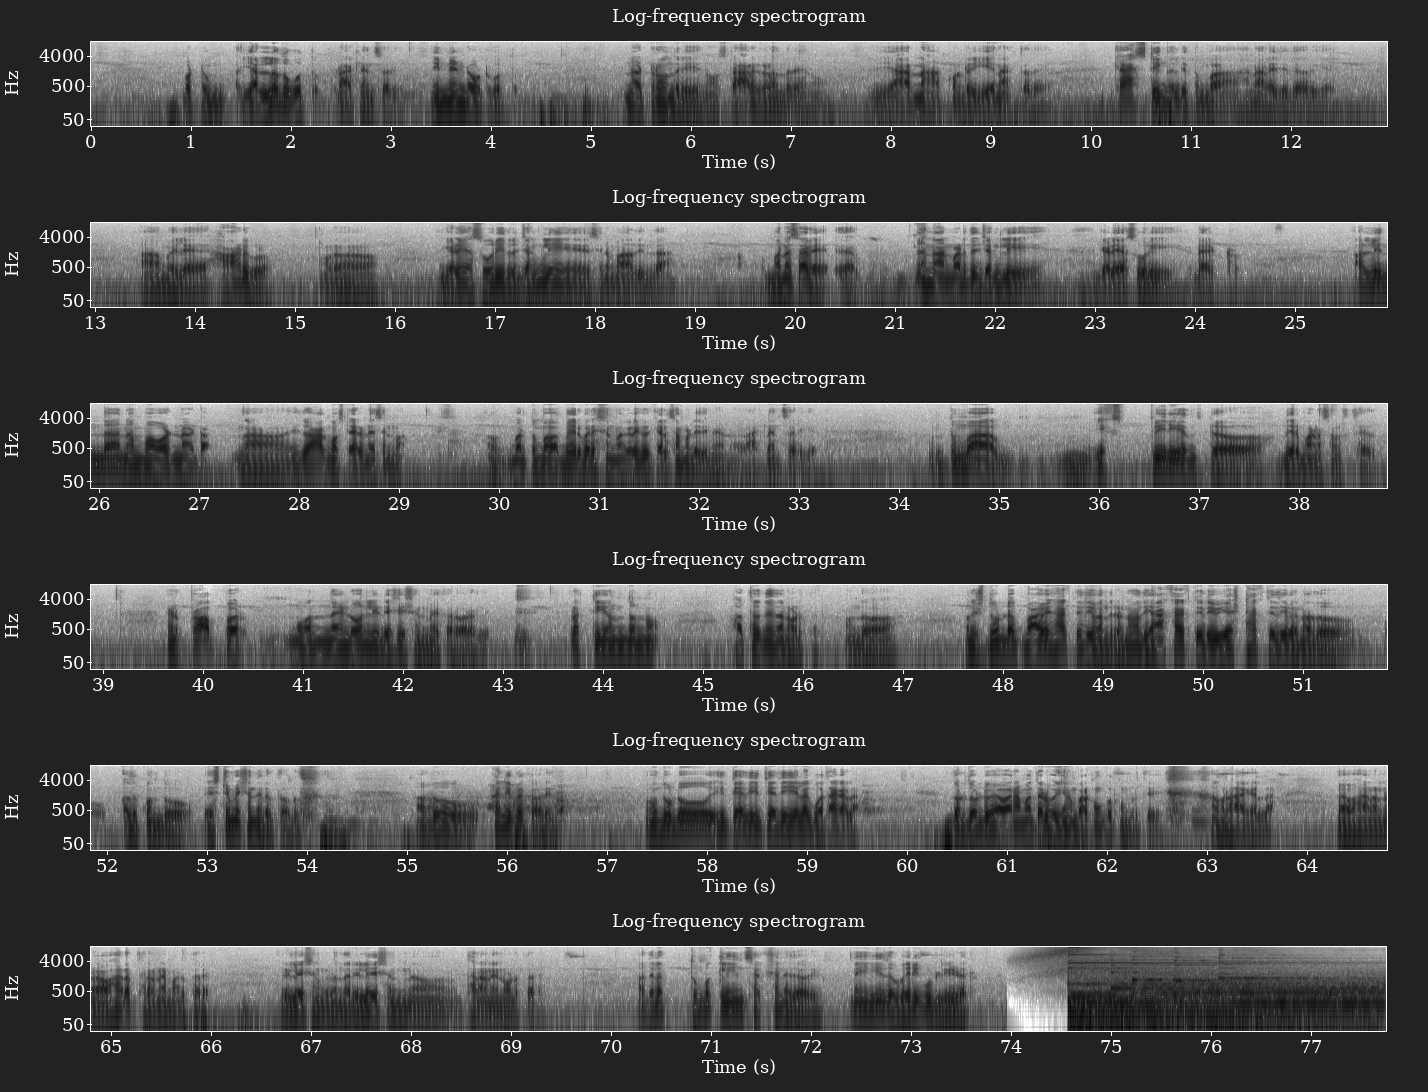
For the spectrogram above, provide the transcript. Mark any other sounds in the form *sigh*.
ಬಟ್ ಎಲ್ಲದೂ ಗೊತ್ತು ರಾಕ್ಲೆನ್ಸ್ ಅವ್ರಿಗೆ. ಇನ್ನೇನು ಡೌಟ್ ಗೊತ್ತು. ನಟರು ಅಂದರೆ ಏನು ಸ್ಟಾರ್ಗಳಂದ್ರೆ ಏನು ಯಾರನ್ನ ಹಾಕ್ಕೊಂಡ್ರೆ ಏನಾಗ್ತದೆ? ಕ್ಯಾಸ್ಟಿಂಗಲ್ಲಿ ತುಂಬ ನಾಲೆಜ್ ಇದೆ ಅವರಿಗೆ. ಆಮೇಲೆ ಹಾಡುಗಳು. ಅವರ ಗೆಳೆಯ ಸೂರಿದು ಜಂಗ್ಲಿ ಸಿನಿಮಾದಿಂದ ಮನಸಾರೆ ನಾನು ಮಾಡಿದೆ ಜಂಗ್ಲಿ ಗೆಳೆಯ ಸೂರಿ ಡೈರೆಕ್ಟ್ರು ಅಲ್ಲಿಂದ ನಮ್ಮ ಒಡನಾಟ ಇದು ಆಲ್ಮೋಸ್ಟ್ ಎರಡನೇ ಸಿನಿಮಾ. ಮತ್ತು ತುಂಬ ಬೇರೆ ಬೇರೆ ಸಿನಿಮಾಗಳಿಗೂ ಕೆಲಸ ಮಾಡಿದ್ದೀನಿ ನಾನು ರಾಕ್ಲೆನ್ ಸರಿಗೆ ತುಂಬ ಎಕ್ಸ್ಪೀರಿಯನ್ಸ್ಡ್ ನಿರ್ಮಾಣ ಸಂಸ್ಥೆ ಅದು. And proper one and only decision maker ಅವರಲ್ಲಿ. ಪ್ರತಿಯೊಂದನ್ನು ಹತ್ತಿರದಿಂದ ನೋಡ್ತಾರೆ. ಒಂದು, ಒಂದಿಷ್ಟು ದೊಡ್ಡ ಬಾವಿಗೆ ಹಾಕ್ತಿದ್ದೀವಿ ಅಂದ್ರೆ ಅದು ಯಾಕೆ ಹಾಕ್ತಿದ್ದೀವಿ ಎಷ್ಟು ಹಾಕ್ತಿದ್ದೀವಿ ಅನ್ನೋದು ಅದಕ್ಕೊಂದು ಎಸ್ಟಿಮೇಷನ್ ಇರುತ್ತೆ ಅವ್ರದ್ದು. ಅದು ಕಲಿಬೇಕು ಅವರಿಂದ. ದುಡ್ಡು ಇತ್ಯಾದಿ ಇತ್ಯಾದಿ ಎಲ್ಲ ಗೊತ್ತಾಗಲ್ಲ. ದೊಡ್ಡ ದೊಡ್ಡ ವ್ಯವಹಾರ ಮಾತಾಡಿ ಹೋಗಿ ನಾವು ಬರ್ಕೊಂಡು ಕೂತ್ಕೊಂಡ್ಬಿಡ್ತೀವಿ. *laughs* ಅವ್ರು ಹಾಗಲ್ಲ. ವ್ಯವಹಾರ ವ್ಯವಹಾರ ಥರನೇ ಮಾಡ್ತಾರೆ. ರಿಲೇಷನ್ಗಳಿಂದ ರಿಲೇಷನ್ ಥರನೇ ನೋಡ್ತಾರೆ. ಅದೆಲ್ಲ ತುಂಬ ಕ್ಲೀನ್ ಸೆಕ್ಷನ್ ಇದೆ ಅವ್ರಿಗೆ. Is a very good leader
